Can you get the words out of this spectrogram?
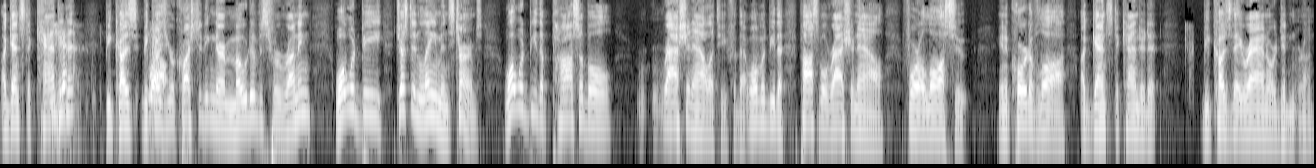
against a candidate because because Well- you're questioning their motives for running. What would be just in layman's terms? What would be the possible rationality for that? What would be the possible rationale for a lawsuit in a court of law against a candidate because they ran or didn't run?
